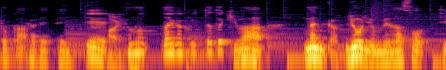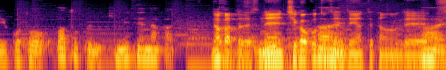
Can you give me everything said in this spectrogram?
とかやられていて、はい、その大学行った時は何か料理を目指そうっていうことは特に決めてなかった、ね、なかったですね。違うこと全然やってたので、はい、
